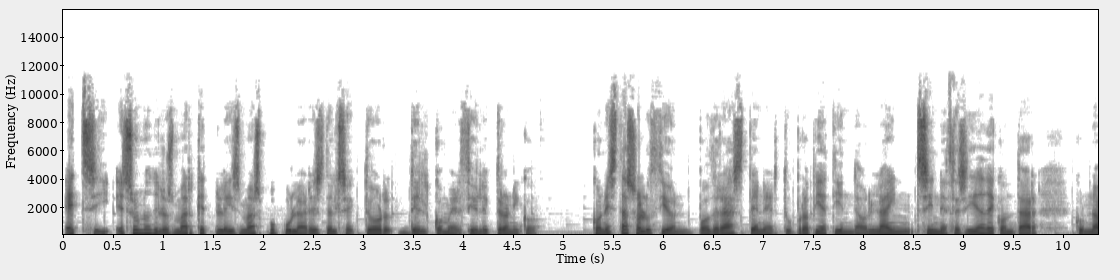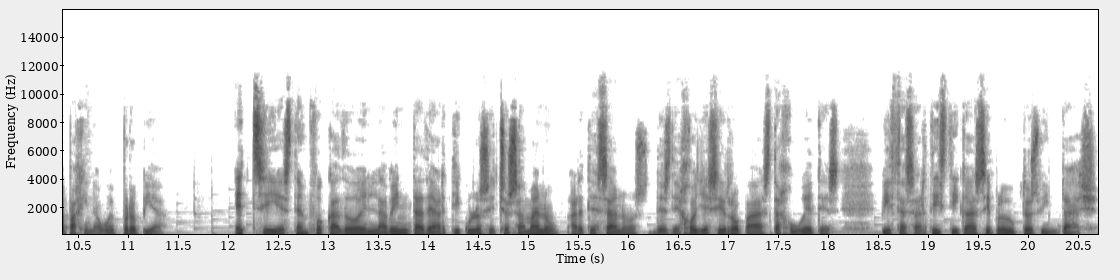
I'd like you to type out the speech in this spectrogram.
Etsy es uno de los marketplaces más populares del sector del comercio electrónico. Con esta solución podrás tener tu propia tienda online sin necesidad de contar con una página web propia. Etsy está enfocado en la venta de artículos hechos a mano, artesanos, desde joyas y ropa hasta juguetes, piezas artísticas y productos vintage.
